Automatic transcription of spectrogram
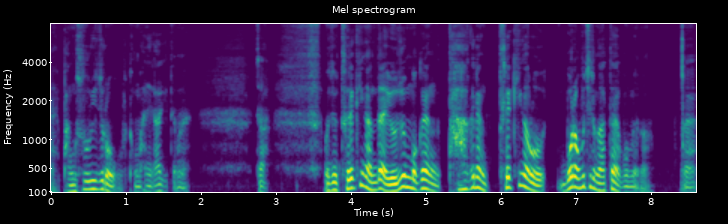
예, 방수 위주로 보통 많이 가기 때문에 자 어, 지금 트레킹한데 요즘 뭐 그냥 다 그냥 트레킹하러 몰아붙이는 것 같아요 보면은. 예.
